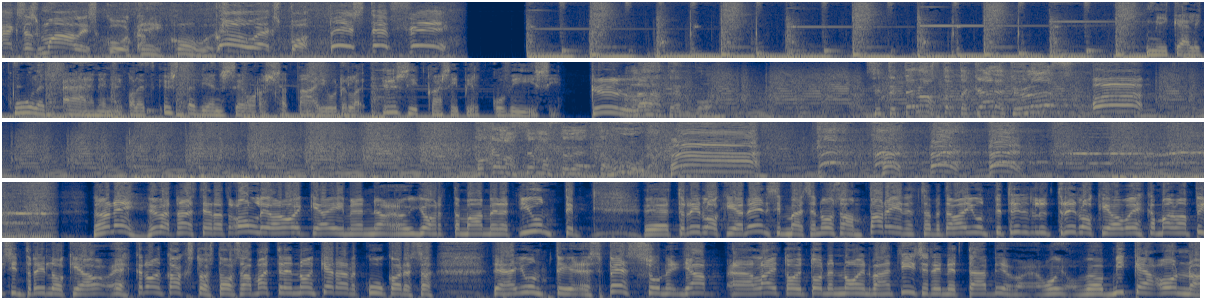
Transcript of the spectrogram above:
kahdeksas maaliskuuta. Okei, Go Expo. GoExpo.fi Mikäli kuulet ääneni, olet ystävien seurassa taajuudella 98,5. Kyllä. Sitten te nostatte kädet ylös. Ah! Kokeillaan semmoista, että huuda. Ah! Hei, hei, hei! No niin, hyvät naiset herrat, Olli on oikea ihminen johdattamaan meidät Juntti trilogian ensimmäisen osan pariin. Tämä Juntti tri trilogia on ehkä maailman pisin trilogia, ehkä noin 12 osaa. Mä ajattelin noin kerran kuukaudessa tehdä Juntti Spessun ja laitoin tuonne noin vähän teaserin, että mikä on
